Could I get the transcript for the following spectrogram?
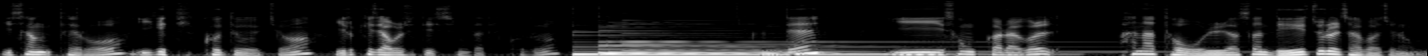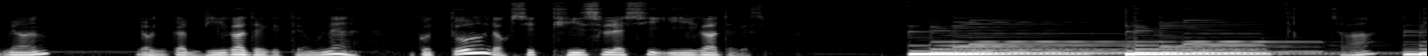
이 상태로 이게 D 코드죠. 이렇게 잡을 수도 있습니다. D 코드. 근데 이 손가락을 하나 더 올려서 네 줄을 잡아주면 여기가 미가 되기 때문에 이것도 역시 D 슬래시 E가 되겠습니다. 자, D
